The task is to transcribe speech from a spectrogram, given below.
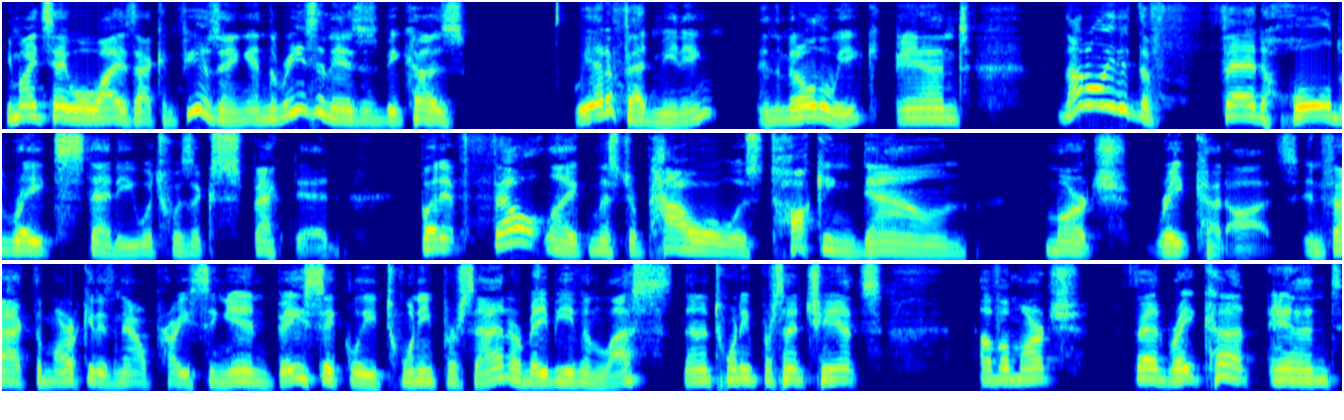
you might say, well, why is that confusing? And the reason is is because we had a Fed meeting in the middle of the week and not only did the Fed hold rates steady, which was expected, but it felt like Mr. Powell was talking down March rate cut odds. In fact, the market is now pricing in basically 20% or maybe even less than a 20% chance of a March Fed rate cut. And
